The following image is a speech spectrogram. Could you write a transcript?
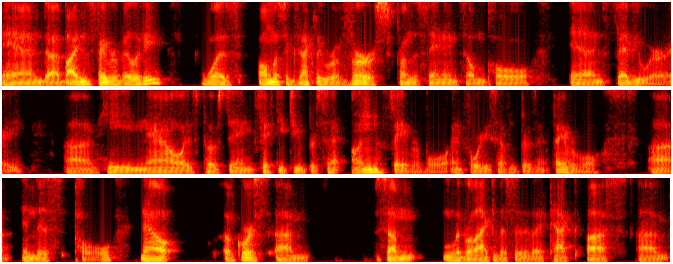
and uh, Biden's favorability was almost exactly reverse from the St. Anselm poll in February. Uh, he now is posting 52% unfavorable and 47% favorable uh, in this poll. Now, of course, um, some liberal activists have attacked us um,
